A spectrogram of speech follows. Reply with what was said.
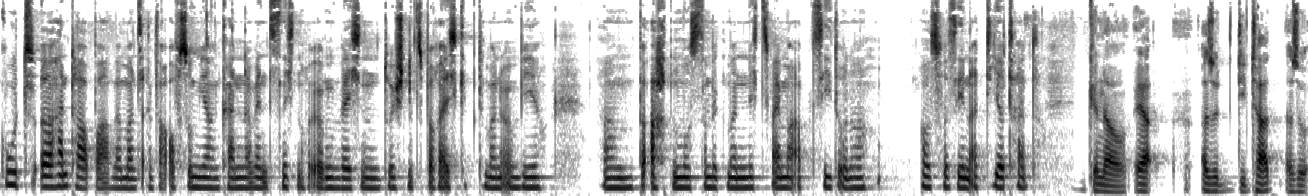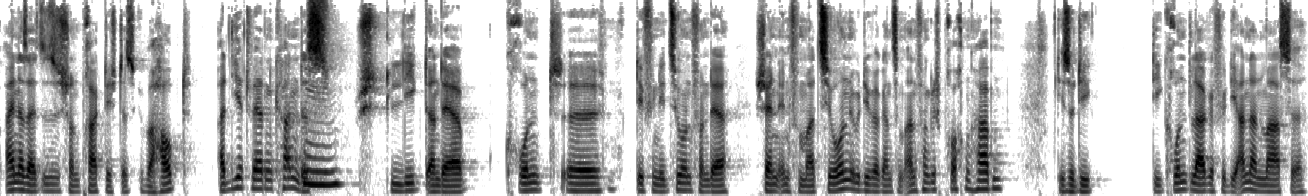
gut äh, handhabbar, wenn man es einfach aufsummieren kann, ne? wenn es nicht noch irgendwelchen Durchschnittsbereich gibt, den man irgendwie ähm, beachten muss, damit man nicht zweimal abzieht oder aus Versehen addiert hat. Genau, ja. Also die Tat, also einerseits ist es schon praktisch, dass überhaupt addiert werden kann. Das mhm. liegt an der Grunddefinition äh, von der Shen-Information, über die wir ganz am Anfang gesprochen haben, die so die, die Grundlage für die anderen Maße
